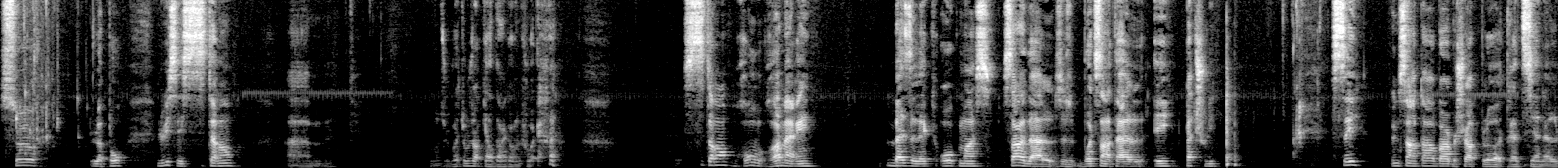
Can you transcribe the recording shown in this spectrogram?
sur le pot. Lui, c'est citron. Euh, je vais toujours regarder encore une fois. citron, romarin, basilic, oak moss, sandal, bois de santal et patchouli. C'est une senteur barbershop là, traditionnelle.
